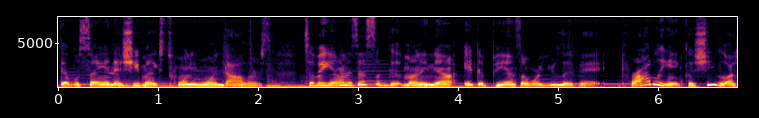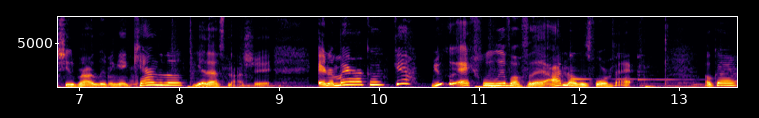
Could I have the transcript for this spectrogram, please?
that was saying that she makes $21. To be honest, that's a good money. Now, it depends on where you live at. Probably in, because she like she's probably living in Canada. Yeah, that's not shit. In America, yeah, you could actually live off of that. I know this for a fact. Okay?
